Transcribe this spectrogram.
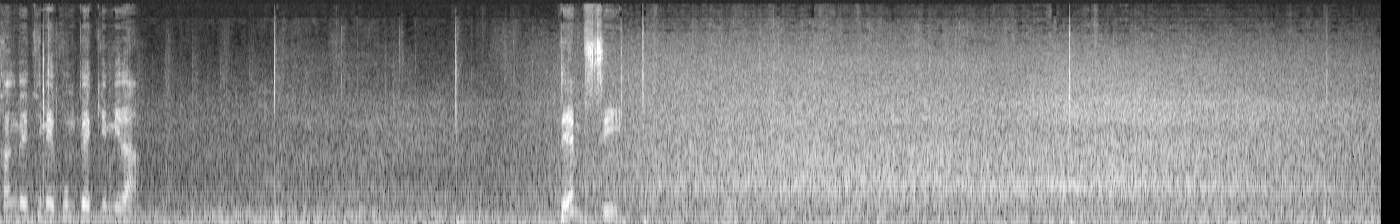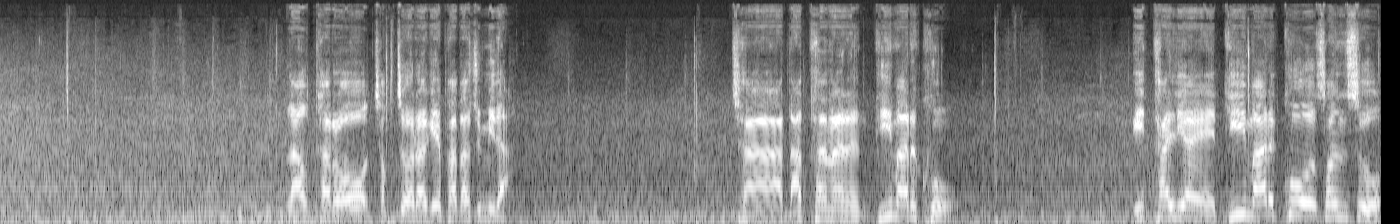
상대팀의 공 뺏깁니다. 댐시 라우타로 적절하게 받아줍니다. 자 나타나는 디마르코. 이탈리아의 디마르코 선수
